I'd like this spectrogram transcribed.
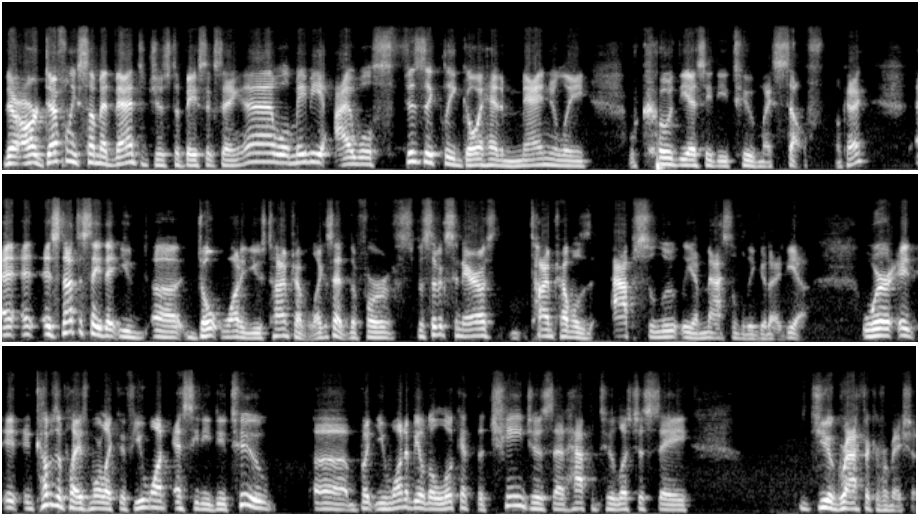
there are definitely some advantages to basic saying, eh, well, maybe I will physically go ahead and manually code the SCD2 myself. Okay. It's not to say that you uh, don't want to use time travel. Like I said, the, for specific scenarios, time travel is absolutely a massively good idea. Where it, it, it comes into play is more like if you want SCD2, uh, but you want to be able to look at the changes that happen to, let's just say, geographic information.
